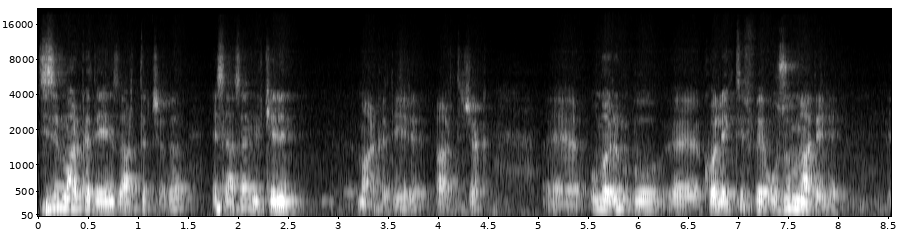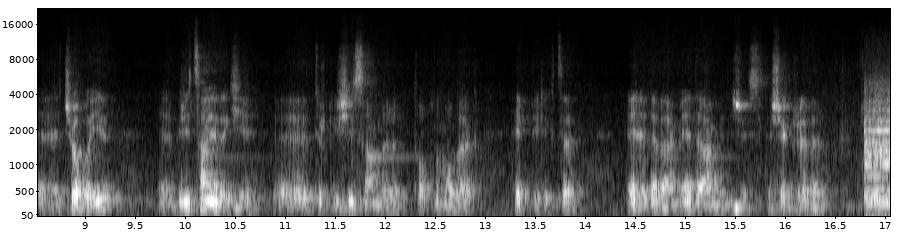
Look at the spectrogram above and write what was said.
Sizin marka değeriniz arttıkça da esasen ülkenin marka değeri artacak. E, Umarım bu e, kolektif ve uzun vadeli e, çabayı Britanya'daki Türk iş insanları toplum olarak hep birlikte el ele vermeye devam edeceğiz. Teşekkür ederim.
